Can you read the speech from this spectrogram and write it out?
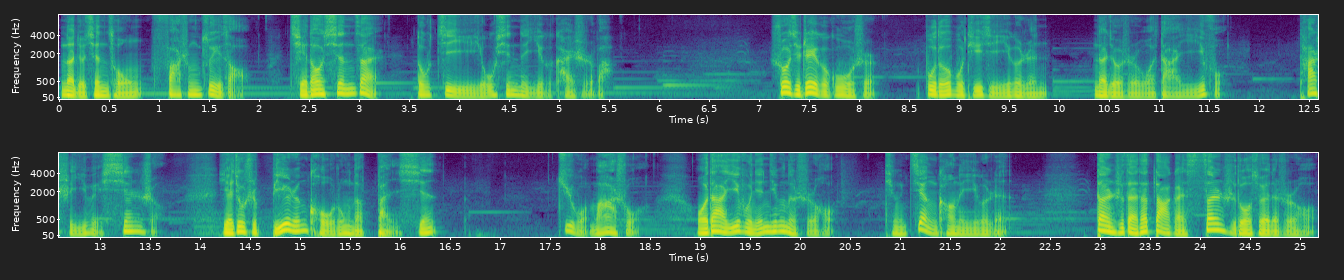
那就先从发生最早且到现在都记忆犹新的一个开始吧。说起这个故事，不得不提起一个人，那就是我大姨夫，他是一位先生，也就是别人口中的半仙。据我妈说，我大姨夫年轻的时候挺健康的一个人，但是在他大概三十多岁的时候，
